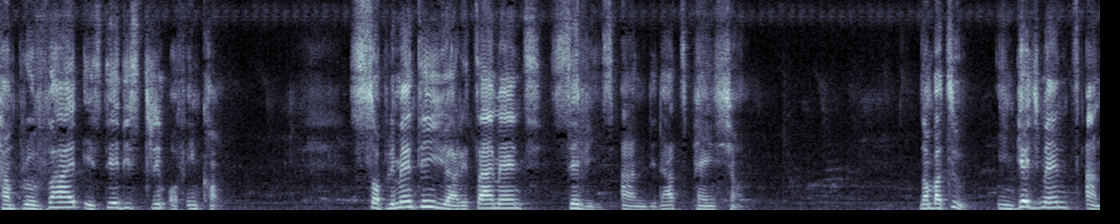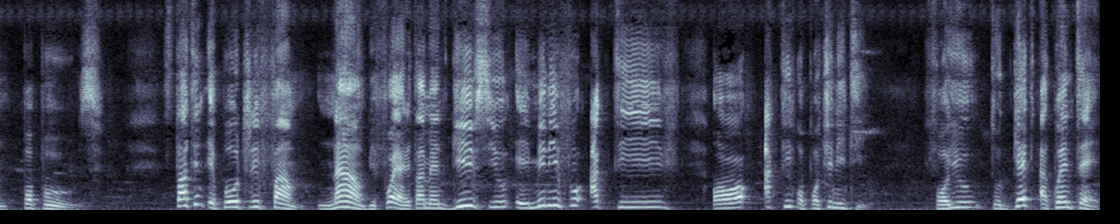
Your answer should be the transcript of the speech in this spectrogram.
can provide a steady stream of income, supplementing your retirement savings and that pension. Number two, engagement and purpose. Starting a poultry farm now before your retirement gives you a meaningful active or active opportunity for you to get acquainted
